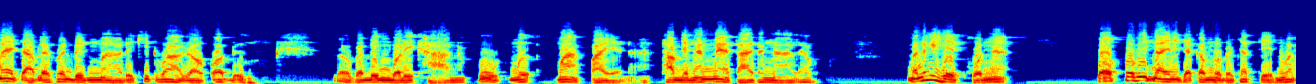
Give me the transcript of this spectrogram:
แม่จับแล้วก็ดึงมาโดยคิดว่าเราก็ดึง เราก็ดึงบริขารนะพูดเมื่อมากไปนะทำอย่างนั้นแม่ตายตั้งนานแล้ว มันไม่มีเหตุผลเนะ่ยเพราะพระวินัยนี่จะกำหนดไว้ชัดเจนว่า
